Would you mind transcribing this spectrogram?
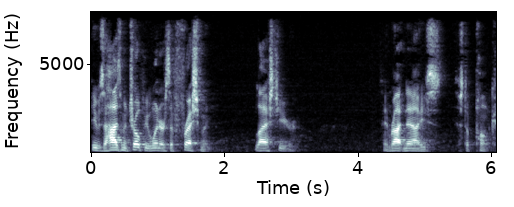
He was a Heisman Trophy winner as a freshman last year. And right now he's just a punk.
